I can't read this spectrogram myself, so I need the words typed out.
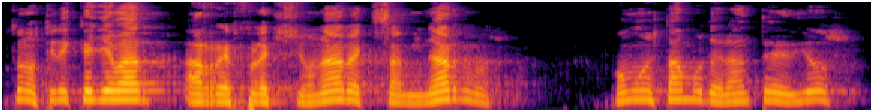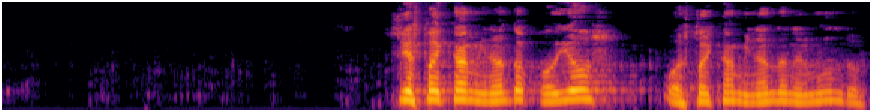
esto nos tiene que llevar a reflexionar, a examinarnos. ¿Cómo estamos delante de Dios? Si estoy caminando con Dios o estoy caminando en el mundo.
